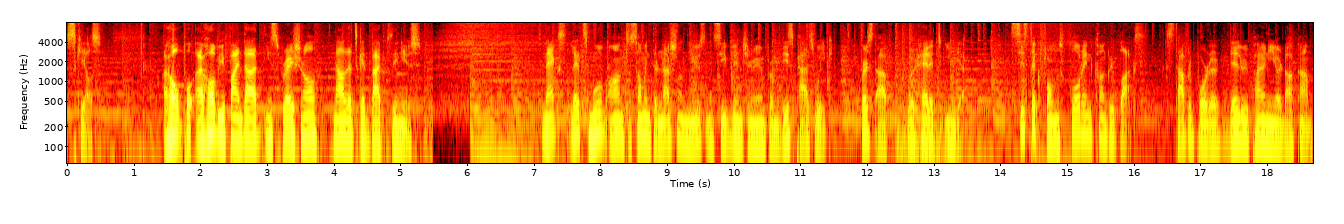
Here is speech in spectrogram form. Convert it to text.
skills. I hope I hope you find that inspirational. Now let's get back to the news. Next, let's move on to some international news in civil engineering from this past week. First up, we're headed to India. SISTEC forms floating concrete blocks. Staff reporter dailypioneer.com.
